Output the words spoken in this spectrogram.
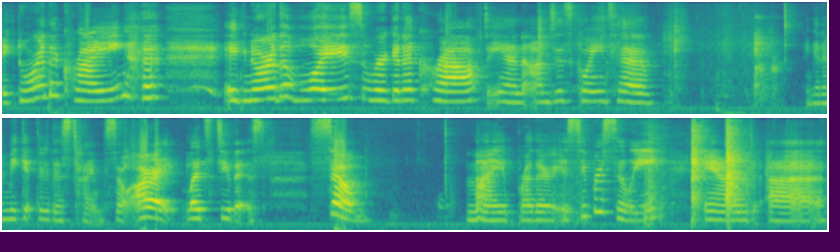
ignore the crying, ignore the voice. We're gonna craft and I'm just going to, I'm gonna make it through this time. So, all right, let's do this. So my brother is super silly and uh,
